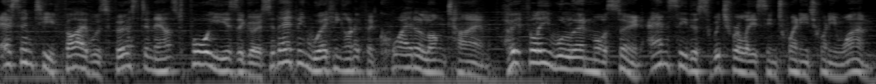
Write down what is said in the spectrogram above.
SMT5 was first announced 4 years ago, so they've been working on it for quite a long time. Hopefully we'll learn more soon and see the Switch release in 2021.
